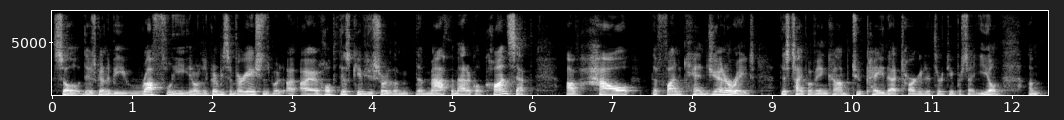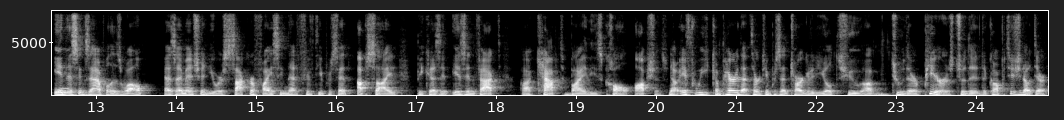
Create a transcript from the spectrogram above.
So there's going to be roughly, you know, there's going to be some variations, but I, I hope this gives you sort of the, the mathematical concept of how the fund can generate this type of income to pay that targeted 13% yield. Um, in this example as well, as I mentioned, you are sacrificing that 50% upside because it is in fact uh, capped by these call options. Now, if we compare that 13% targeted yield to um, to their peers, to the, the competition out there,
